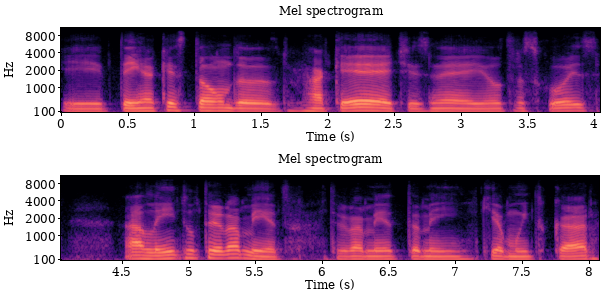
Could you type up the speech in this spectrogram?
E tem a questão das raquetes, né, e outras coisas, além de um treinamento. Treinamento também que é muito caro.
